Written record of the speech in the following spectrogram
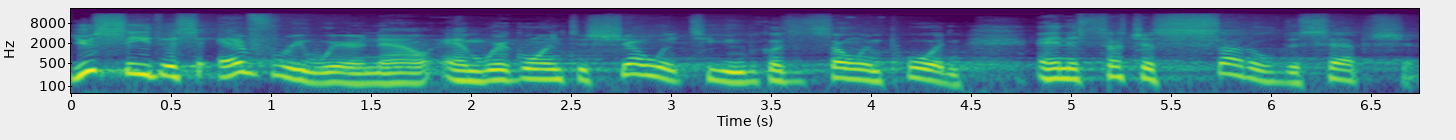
You see this everywhere now, and we're going to show it to you because it's so important. And it's such a subtle deception.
